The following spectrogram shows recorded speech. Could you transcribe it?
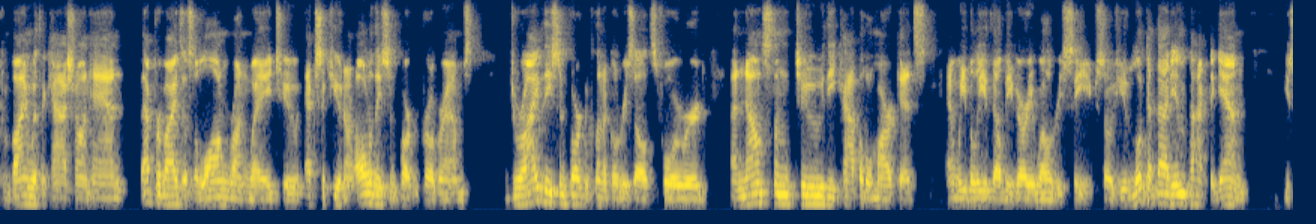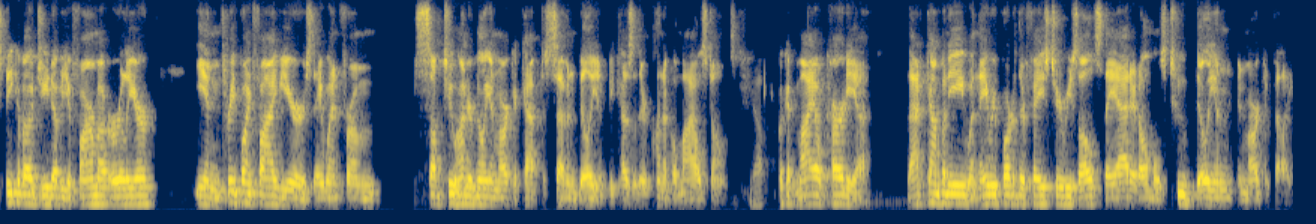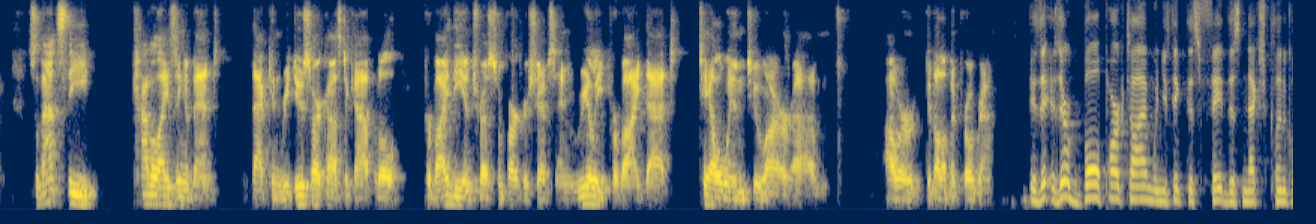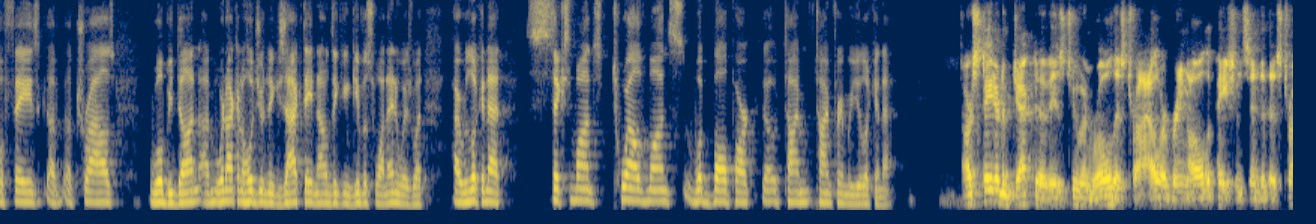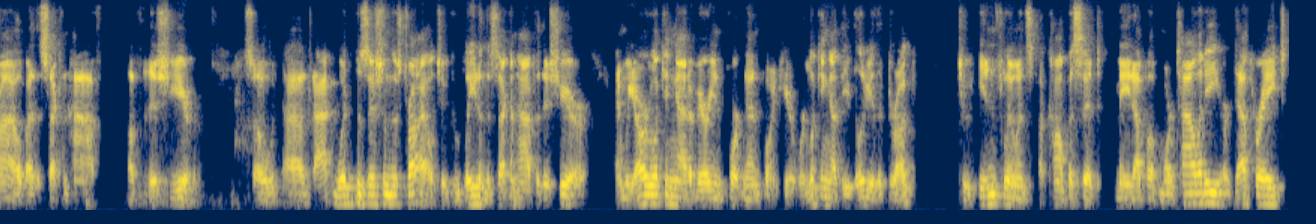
combined with the cash on hand. That provides us a long runway to execute on all of these important programs, drive these important clinical results forward, announce them to the capital markets, and we believe they'll be very well received. So if you look at that impact again, you speak about GW Pharma earlier. In 3.5 years, they went from sub 200 million market cap to 7 billion because of their clinical milestones. Yep. Look at MyoKardia. That company, when they reported their phase two results, they added almost 2 billion in market value. So that's the catalyzing event that can reduce our cost of capital, provide the interest from partnerships, and really provide that tailwind to our um, our development program. Is there, is there a ballpark time when you think this this next clinical phase of, trials will be done? We're not going to hold you to an exact date, and I don't think you can give us one anyways. But are we looking at six months, twelve months? What ballpark time time frame are you looking at? Our stated objective is to enroll this trial or bring all the patients into this trial by the second half of this year. So uh, that would position this trial to complete in the second half of this year. And we are looking at a very important endpoint here. We're looking at the ability of the drug to influence a composite made up of mortality or death rate,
